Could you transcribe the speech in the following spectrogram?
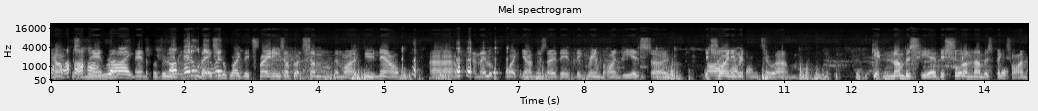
help us man, Right. the, man the pavilion. Oh, they actually it. look like they're trainees. I've got some in my view now, um, and they look quite young as though they're, they're green behind the ears. So they're Right, trying okay. everything to um, get numbers here. They're short on numbers big time.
